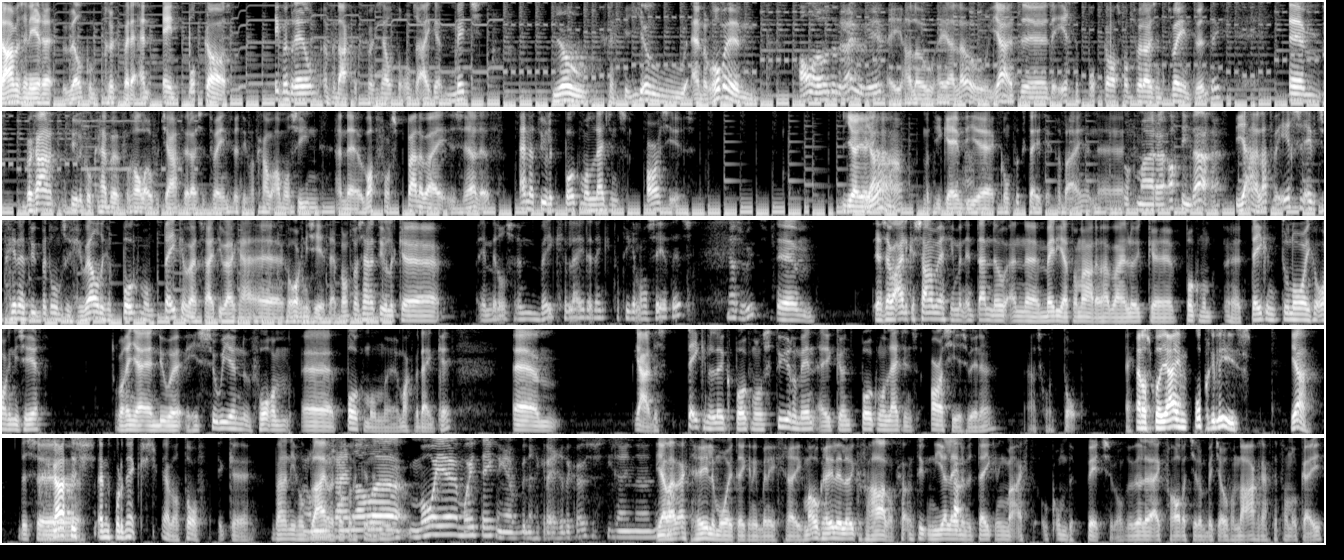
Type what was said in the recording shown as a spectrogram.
Dames en heren, welkom terug bij de N1 Podcast. Ik ben Dreon en vandaag wordt vergezeld door onze eigen Mitch. Yo. Yo, en Robin. Hallo, daar zijn we weer. Hey, hallo, hey, hallo. Ja, het, eh, de eerste podcast van 2022. Ehm, we gaan het natuurlijk ook hebben vooral over het jaar 2022. Wat gaan we allemaal zien en eh, wat voorspellen wij zelf. En natuurlijk Pokémon Legends Arceus. Ja, ja, ja. want die game die eh, komt ook steeds dichterbij. En, eh, Nog maar eh, 18 dagen. ja, laten we eerst eens eventjes beginnen natuurlijk met onze geweldige Pokémon tekenwedstrijd die wij ge- eh, georganiseerd hebben. Want we zijn natuurlijk eh, inmiddels een week geleden, denk ik, dat die gelanceerd is. Ja, zoiets. Ehm ja, zijn we eigenlijk in samenwerking met Nintendo en eh, Media Tornado hebben wij een leuk eh, Pokémon eh, tekentoernooi georganiseerd. Waarin jij een nieuwe Hisuian vorm eh, Pokémon eh, mag bedenken. Ehm, ja, dus teken een leuke Pokémon, stuur hem in en je kunt Pokémon Legends Arceus winnen. Ja, dat is gewoon top. Echt. En dan speel jij hem op release. Ja, dus... eh, Gratis en voor niks. Ja, wel tof. Ik eh, ben in ieder geval blij met dat we al dat kunnen doen. eh, mooie, mooie tekeningen hebben we binnengekregen. De keuzes die zijn eh, niet Ja, we hebben echt hele mooie tekeningen binnengekregen. Maar ook hele leuke verhalen. Het gaat natuurlijk niet alleen Ja. om de tekening, maar echt ook om de pitch. Want we willen eigenlijk vooral dat je er een beetje over nagedacht hebt van... Oké,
